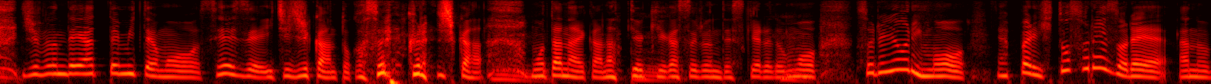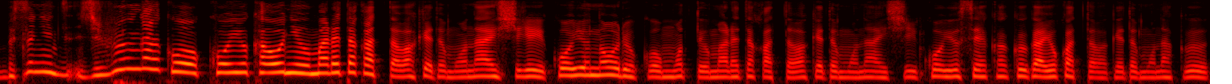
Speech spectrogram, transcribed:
自分でやってみてもせいぜい1時間とかそれくらいしかうん持たないかなっていう気がするんですけれども、うそれよりもやっぱり人それぞれあの別に自分がこうこういう顔に生まれたかったわけでもないしこういう能力を持って生まれたかったわけでもないしこういう性格が良かったわけでもなく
